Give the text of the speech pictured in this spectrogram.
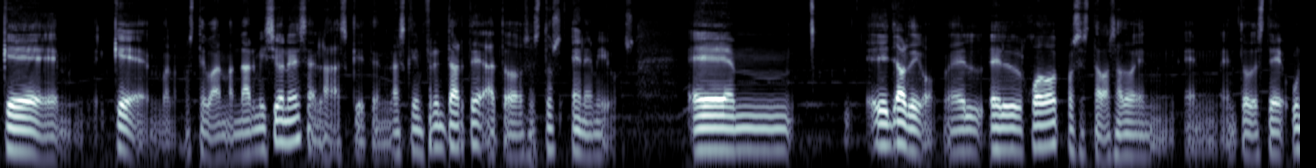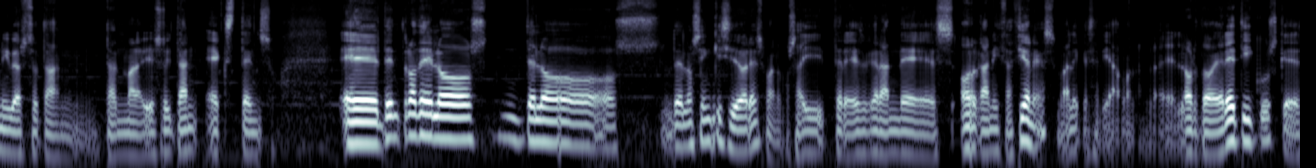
que, que, bueno, pues te van a mandar misiones en las que tendrás que enfrentarte a todos estos enemigos. Em, eh, ya os digo, el, el, juego pues está basado en, en, en, todo este universo tan, tan maravilloso y tan extenso. Eh, dentro de los, de los de los inquisidores, bueno, pues hay tres grandes organizaciones, ¿vale? Que sería, bueno, el Ordo Hereticus, que eh,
